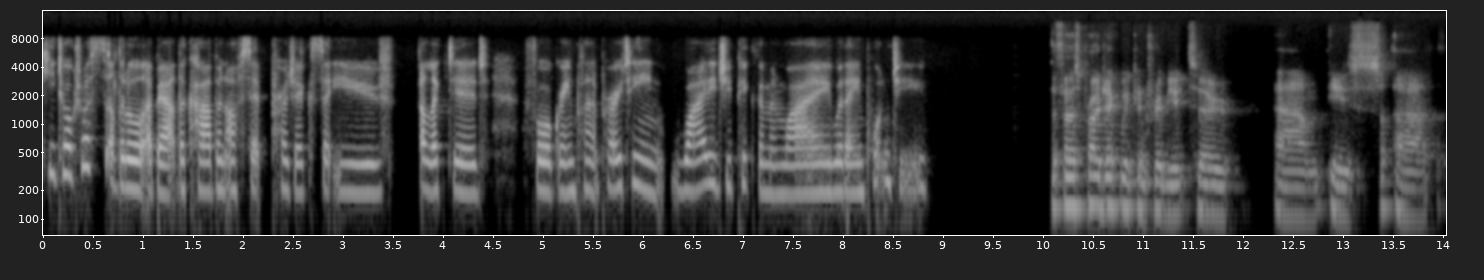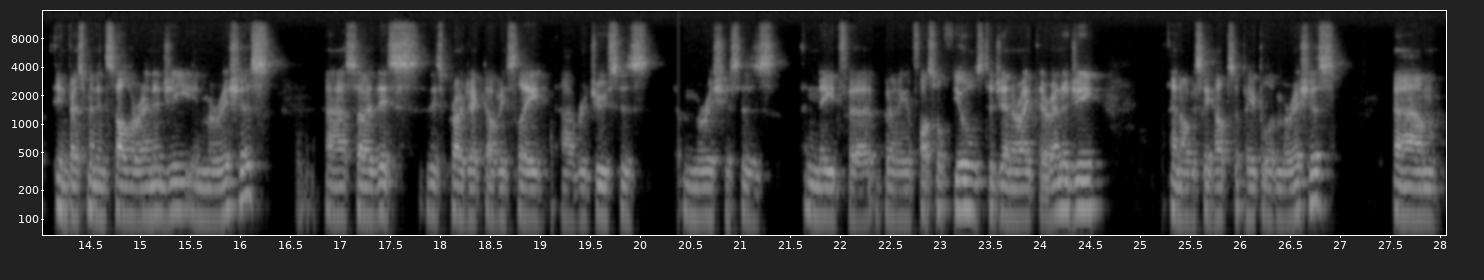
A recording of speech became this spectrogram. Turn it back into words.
Can you talk to us a little about the carbon offset projects that you've elected for Green Planet Protein? Why did you pick them and why were they important to you? The first project we contribute to um, is uh, investment in solar energy in Mauritius. Uh, so this this project obviously uh, reduces Mauritius's need for burning of fossil fuels to generate their energy, and obviously helps the people of Mauritius. Um,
